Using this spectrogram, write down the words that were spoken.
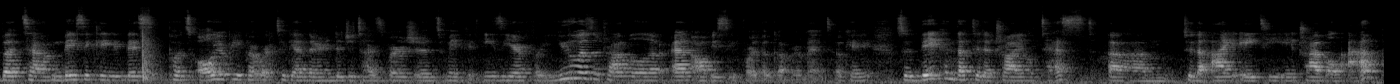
But um, basically, this puts all your paperwork together in a digitized version to make it easier for you as a traveler and obviously for the government, okay? So they conducted a trial test um, to the IATA travel app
